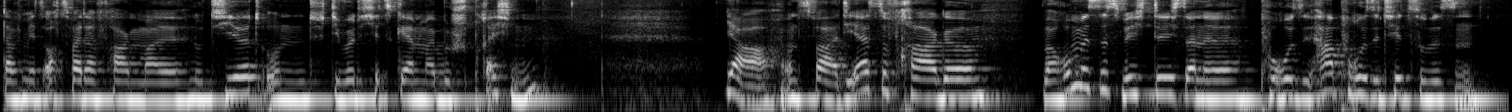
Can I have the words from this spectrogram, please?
Da habe ich mir jetzt auch zwei der Fragen mal notiert und die würde ich jetzt gerne mal besprechen. Ja, und zwar die erste Frage, warum ist es wichtig, seine Porosi Haarporosität zu wissen?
